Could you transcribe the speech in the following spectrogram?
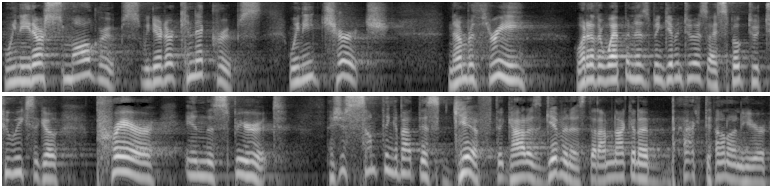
We need our small groups, we need our connect groups, we need church. Number three, what other weapon has been given to us? I spoke to it two weeks ago prayer in the Spirit. There's just something about this gift that God has given us that I'm not going to back down on here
